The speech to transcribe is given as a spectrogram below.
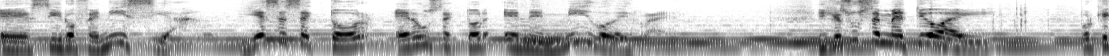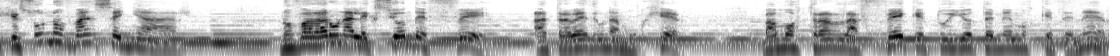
eh, Cirofenicia. Y ese sector era un sector enemigo de Israel. Y Jesús se metió ahí porque Jesús nos va a enseñar, nos va a dar una lección de fe a través de una mujer. Va a mostrar la fe que tú y yo tenemos que tener.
